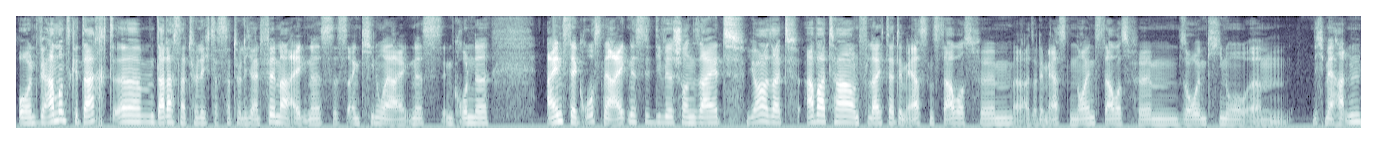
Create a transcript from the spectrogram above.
und wir haben uns gedacht, ähm, da das natürlich, das ist natürlich ein Filmereignis, das ist ein Kinoereignis, im Grunde eins der großen Ereignisse, die wir schon seit, ja, seit Avatar und vielleicht seit dem ersten Star Wars Film, also dem ersten neuen Star Wars Film so im Kino ähm, nicht mehr hatten.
